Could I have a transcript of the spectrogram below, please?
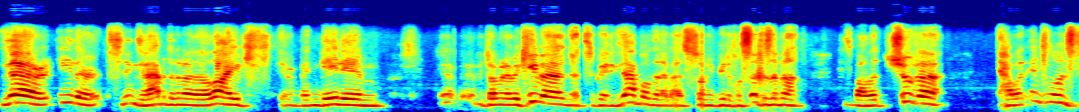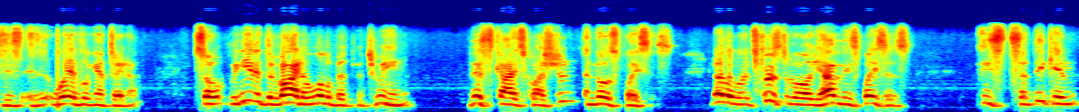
their either things that happened to them in their life, they've been Gadim, uh, talking about Kiva, that's a great example that has so many beautiful sikhs about his Bala Tshuva, how it influenced his, his, way of looking at Torah. So we need to divide a little bit between this guy's question and those places. In other words, first of all, you have these places, these tzaddikim,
